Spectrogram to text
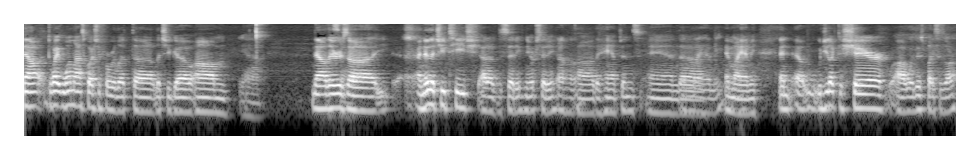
Now, Dwight, one last question before we let uh, let you go. Um, yeah. Now, there's uh, I know that you teach out of the city, New York City, uh-huh. uh, the Hamptons, and, uh, Miami. And Miami. And uh, would you like to share uh, where those places are?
